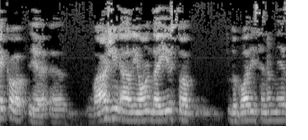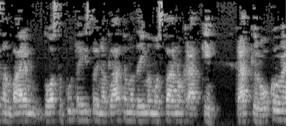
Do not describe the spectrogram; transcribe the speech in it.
rekao je e, važi, ali onda isto dogodi se nam, ne znam, barem dosta puta isto i na platama da imamo stvarno kratki, kratke rokove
